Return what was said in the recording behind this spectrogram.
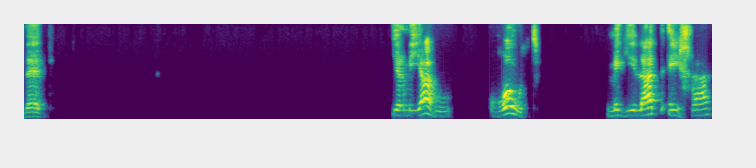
that Yirmiyahu wrote Megillat Eicha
